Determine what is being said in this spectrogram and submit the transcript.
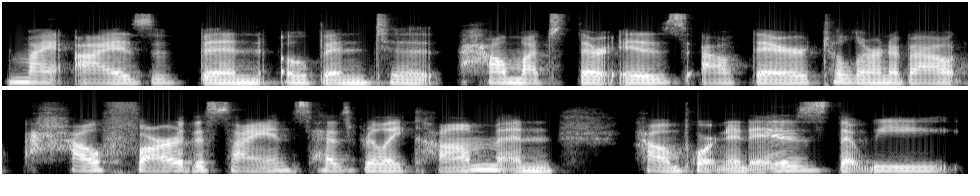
my eyes have been open to how much there is out there to learn about how far the science has really come and how important it is that we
